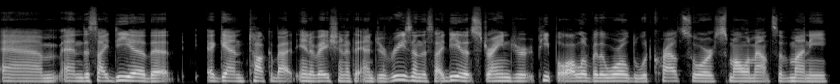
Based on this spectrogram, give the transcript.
Um, and this idea that again talk about innovation at the edge of reason. This idea that stranger people all over the world would crowdsource small amounts of money,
